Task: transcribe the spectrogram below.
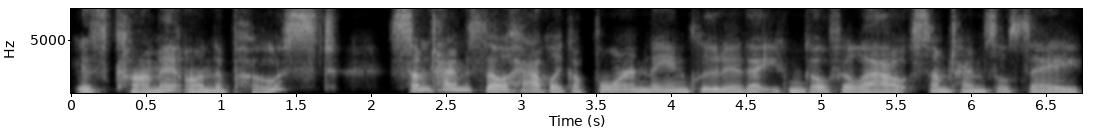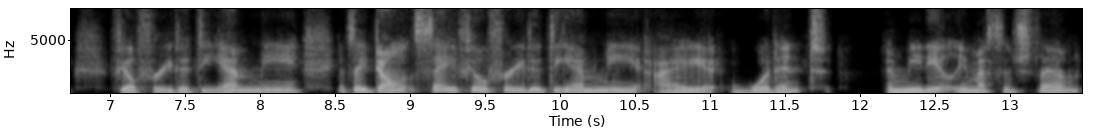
is comment on the post. Sometimes they'll have like a form they included that you can go fill out. Sometimes they'll say, feel free to DM me. If they don't say, feel free to DM me, I wouldn't immediately message them.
